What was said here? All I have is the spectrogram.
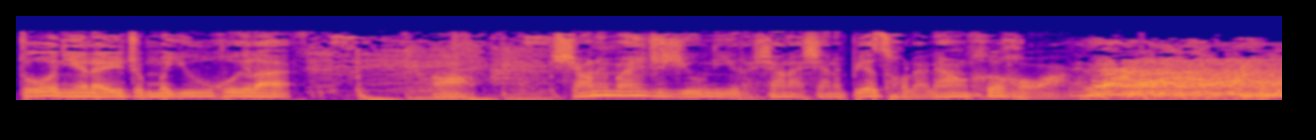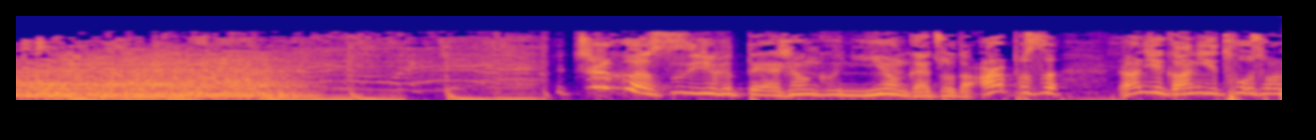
多少年来一直没邮回来啊。心里面一直有你了，行了行了，别吵了，两人和好啊。这个是一个单身狗你应该做的，而不是人家跟你吐槽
